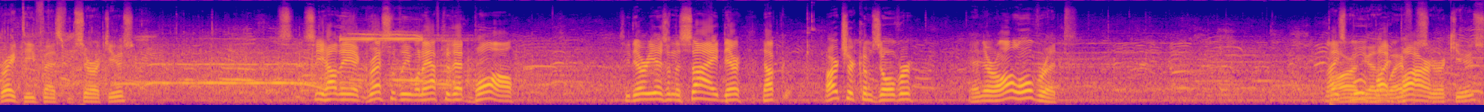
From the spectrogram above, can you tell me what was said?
Great defense from Syracuse. See how they aggressively went after that ball. See, there he is on the side there. Now Archer comes over, and they're all over it. Nice move by Barr. Syracuse.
